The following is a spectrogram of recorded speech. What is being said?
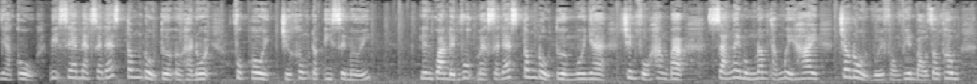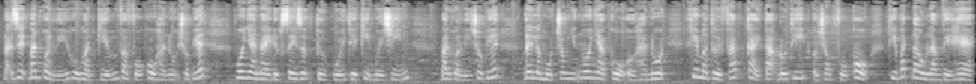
Nhà cổ bị xe Mercedes tông đổ tường ở Hà Nội, phục hồi chứ không đập đi xây mới. Liên quan đến vụ Mercedes tông đổ tường ngôi nhà trên phố Hàng Bạc, sáng ngày 5 tháng 12, trao đổi với phóng viên báo giao thông, đại diện Ban Quản lý Hồ Hoàn Kiếm và phố cổ Hà Nội cho biết, ngôi nhà này được xây dựng từ cuối thế kỷ 19. Ban quản lý cho biết đây là một trong những ngôi nhà cổ ở Hà Nội khi mà thời Pháp cải tạo đô thị ở trong phố cổ thì bắt đầu làm vỉa hè.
